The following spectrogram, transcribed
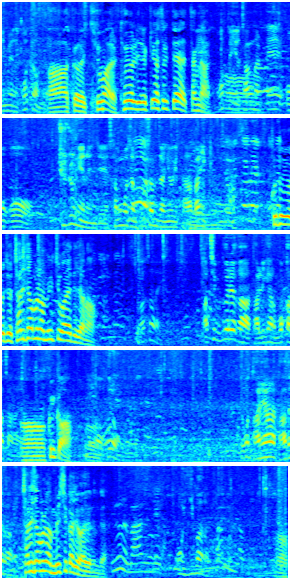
열리면 그때 옵니다. 아, 그 주말, 토요일 일을 끼었을 때 장날. 예, 그때 이 장날 때 오고 주중에는 이제 상모장, 국삼장 여기 다 가니까 그래도 요, 저 자리 잡으려면 일찍 와야 되잖아. 왔잖아요. 아침에 그래가 달리기 하나 못 갔잖아요. 어, 그니까. 어, 그래 온 거예요. 이건 다리 하나 다 들어간 거. 자리 잡으려면 몇 시까지 와야 되는데? 오, 2만 원. 어,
